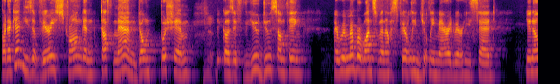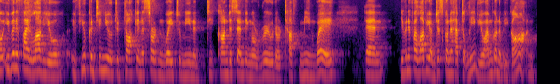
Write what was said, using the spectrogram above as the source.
but again, he's a very strong and tough man. Don't push him Yeah. because if you do something, I remember once when I was fairly newly married, where he said, You know, even if I love you, if you continue to talk in a certain way to me in a de- condescending or rude or tough, mean way, then even if I love you, I'm just going to have to leave you. I'm going to be gone.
